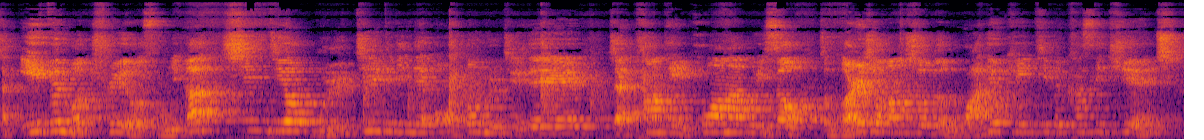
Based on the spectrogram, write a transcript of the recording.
자 even materials 뭡니까? 심지어 물질들인데 어떤 물질들? 자 contain 포함하고 있어. so large amounts of radioactive constituents.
